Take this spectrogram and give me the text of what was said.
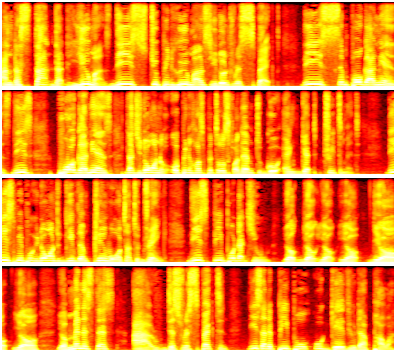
Understand that humans, these stupid humans you don't respect, these simple Ghanaians, these poor Ghanaians that you don't want to open hospitals for them to go and get treatment. These people you don't want to give them clean water to drink. These people that you your your your your your your, your ministers are disrespecting. These are the people who gave you that power.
